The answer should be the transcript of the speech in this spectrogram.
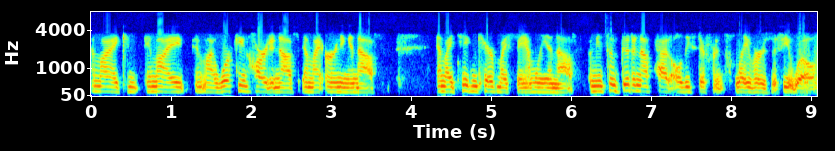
Am I can, am I am I working hard enough? Am I earning enough? Am I taking care of my family enough? I mean, so good enough had all these different flavors, if you will.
